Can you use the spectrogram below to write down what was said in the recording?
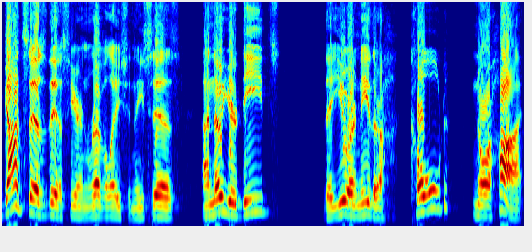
God says this here in Revelation. He says, I know your deeds that you are neither cold nor hot.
